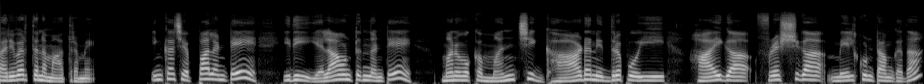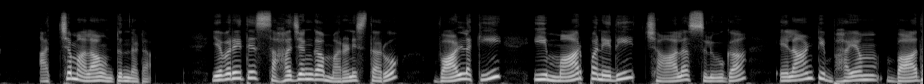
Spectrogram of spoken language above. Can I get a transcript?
పరివర్తన మాత్రమే. ఇంకా చెప్పాలంటే ఇది ఎలా ఉంటుందంటే మనం ఒక మంచి గాఢ నిద్రపోయి హాయిగా ఫ్రెష్గా మేల్కుంటాం గదా? అచ్చం అలా ఉంటుందట. ఎవరైతే సహజంగా మరణిస్తారో వాళ్ళకి ఈ మార్పనేది చాలా సులువుగా ఎలాంటి భయం బాధ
